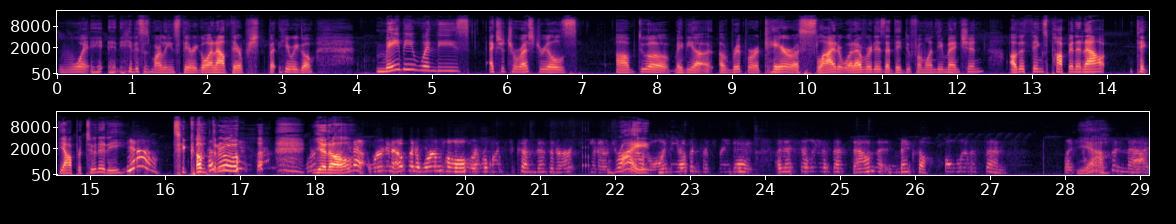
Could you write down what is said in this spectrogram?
what this is Marlene's theory going out there, but here we go. Maybe when these extraterrestrials uh, do a maybe a, a rip or a tear or a slide or whatever it is that they do from one dimension, other things pop in and out. Take the opportunity yeah to come through. we're, you know, we're gonna, we're gonna open a wormhole whoever wants to come visit earth you know Right. it'll only be open for three days and as silly as that sounds it makes a whole lot of sense like you Yeah. open that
